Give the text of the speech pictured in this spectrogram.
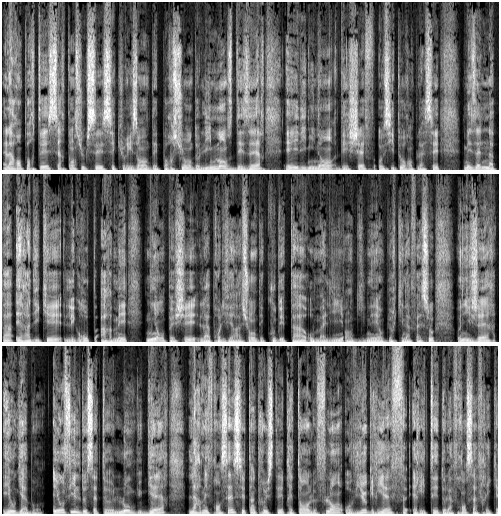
elle a remporté certains succès, sécurisant des portions de l'immense désert et éliminant des chefs aussitôt remplacés, mais elle n'a pas éradiqué les groupes armés ni empêché la prolifération des coups d'État au Mali, en Guinée, en Burkina Faso, au Niger et au Gabon. Et au fil de cette longue guerre, l'armée française s'est incrustée, prêtant le flanc aux vieux griefs hérités de la France-Afrique.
